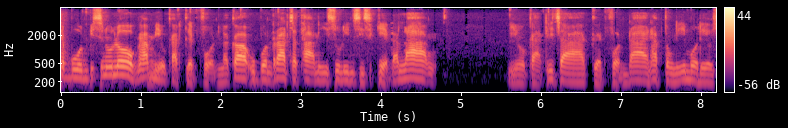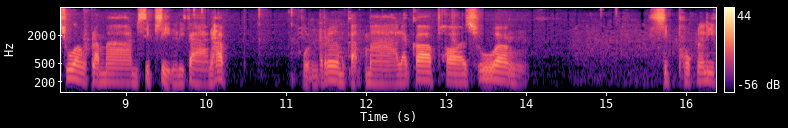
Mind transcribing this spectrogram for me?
ชรบูรณ์พิษณุโลกนะครับมีโอกาสเกิดฝน แล้วก็อุบลราชธานีสุรินทร์ศรีสะเกษด้านล่าง มีโอกาสที่จะเกิดฝนได้นะครับ ตรงนี้โมเดลช่วงประมาณ 14นาฬิกานะครับฝนเริ่มกลับมาแล้วก็พอช่วง 16นาฬิ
